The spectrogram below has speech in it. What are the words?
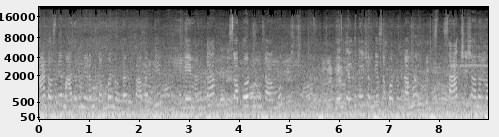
మాట వస్తే మాధవి మేడం గమ్మని ఉండరు. కాబట్టి మేమంతా సపోర్ట్ ఉంటాము. మేము తెలుగుదేశంకి సపోర్ట్ ఉంటాము. సాక్షి ఛానల్లో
